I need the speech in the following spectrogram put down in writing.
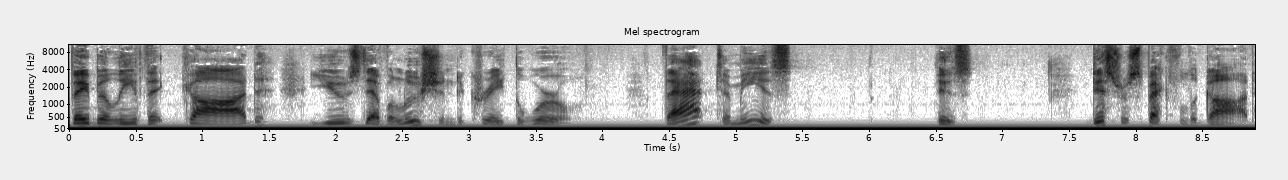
They believe that God used evolution to create the world. That to me is is disrespectful to God.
